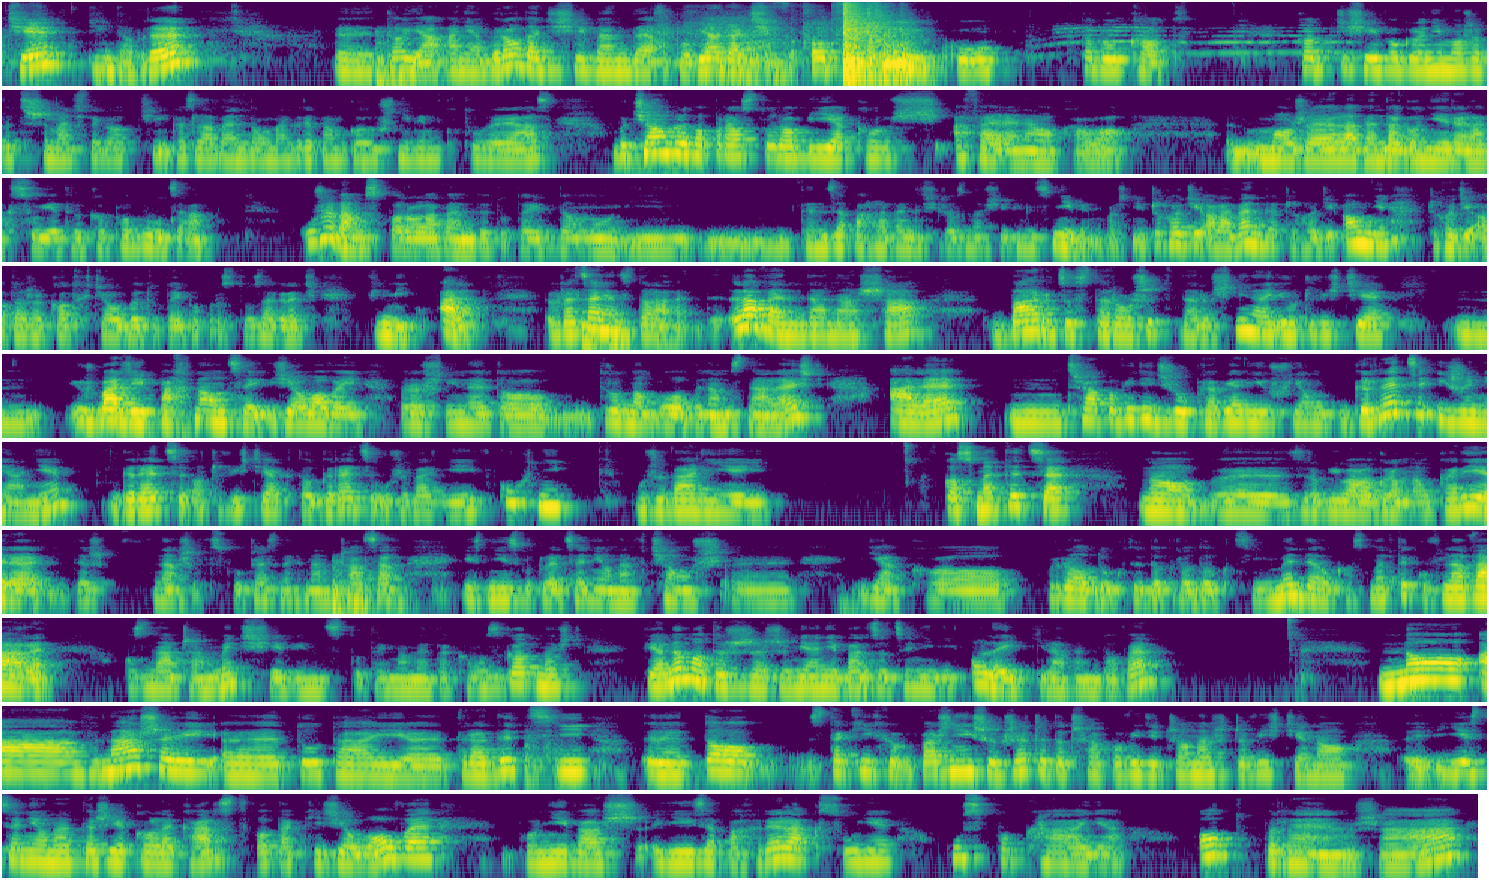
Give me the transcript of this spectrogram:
witajcie. Dzień dobry. Y, To ja, Ania Broda. Dzisiaj będę opowiadać w odcinku. To był kot. Kot dzisiaj w ogóle nie może wytrzymać tego odcinka z lawendą. Nagrywam go już nie wiem który raz, bo ciągle po prostu robi jakąś aferę naokoło. Może lawenda go nie relaksuje, tylko pobudza. Używam sporo lawendy tutaj w domu i ten zapach lawendy się roznosi, więc nie wiem właśnie, czy chodzi o lawendę, czy chodzi o mnie, czy chodzi o to, że kot chciałby tutaj po prostu zagrać w filmiku. Ale wracając do lawendy. Lawenda nasza, bardzo starożytna roślina i oczywiście mm, już bardziej pachnącej i ziołowej rośliny to trudno byłoby nam znaleźć, ale mm, trzeba powiedzieć, że uprawiali już ją Grecy i Rzymianie. Grecy, oczywiście, jak to Grecy, używali jej w kuchni, używali jej w kosmetyce. No, y, zrobiła ogromną karierę i też w naszych współczesnych nam czasach jest niezwykle ceniona wciąż y, jako produkt do produkcji mydeł, kosmetyków. Laware oznacza myć się, więc tutaj mamy taką zgodność. Wiadomo też, że Rzymianie bardzo cenili olejki lawendowe. No, a w naszej e, tutaj e, tradycji e, to z takich ważniejszych rzeczy to trzeba powiedzieć, że ona rzeczywiście no, jest ceniona też jako lekarstwo takie ziołowe, ponieważ jej zapach relaksuje, uspokaja, odpręża.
